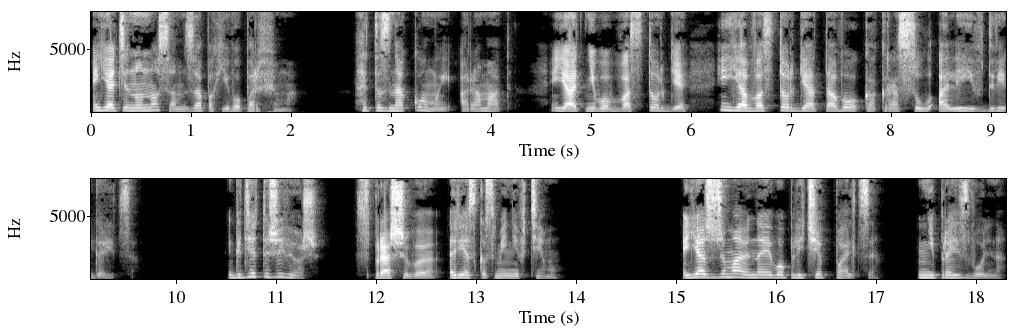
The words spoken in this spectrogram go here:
Я тяну носом запах его парфюма. Это знакомый аромат. Я от него в восторге, и я в восторге от того, как Расул Алиев двигается. «Где ты живешь?» – спрашиваю, резко сменив тему. Я сжимаю на его плече пальцы. Непроизвольно.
